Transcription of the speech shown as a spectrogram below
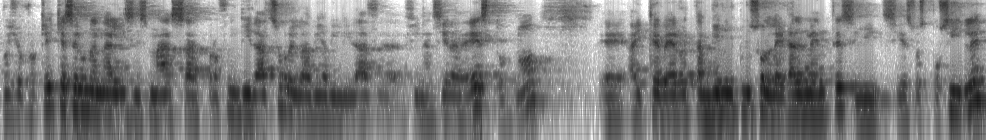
pues yo creo que hay que hacer un análisis más a profundidad sobre la viabilidad eh, financiera de esto, ¿no? Eh, hay que ver también incluso legalmente si, si eso es posible.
